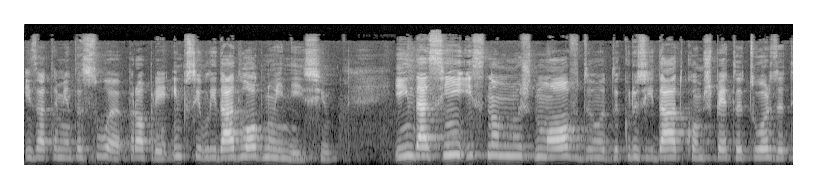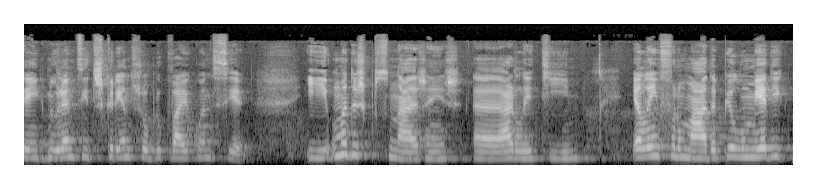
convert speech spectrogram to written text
exatamente a sua própria impossibilidade logo no início. E ainda assim, isso não nos demove de, de curiosidade como espectadores, até ignorantes e descrentes sobre o que vai acontecer. E uma das personagens, a Arletty, ela é informada pelo médico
